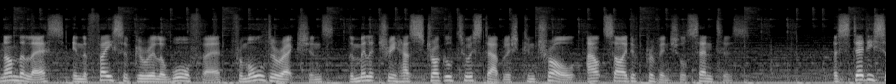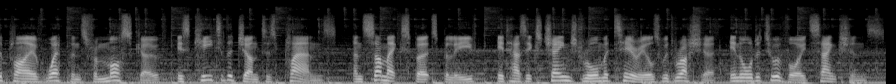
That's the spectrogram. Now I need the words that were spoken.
Nonetheless, in the face of guerrilla warfare, from all directions, the military has struggled to establish control, outside of provincial centers. A steady supply of weapons from Moscow is key to the junta's plans, and some experts believe it has exchanged raw materials with Russia in order to avoid sanctions.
